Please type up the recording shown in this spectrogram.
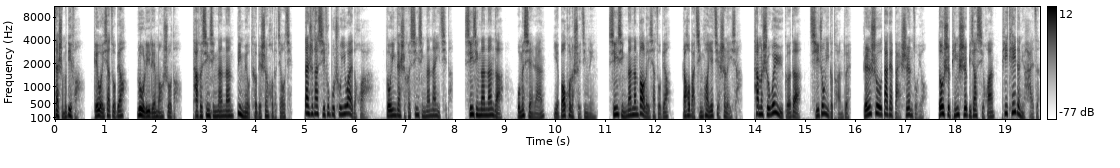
在什么地方？给我一下坐标。陆离连忙说道。他和星星囡囡并没有特别深厚的交情，但是他媳妇不出意外的话，都应该是和星星囡囡一起的。星星囡囡的，我们显然也包括了水精灵。星星囡囡报了一下坐标。然后把情况也解释了一下，他们是微雨阁的其中一个团队，人数大概百十人左右，都是平时比较喜欢 PK 的女孩子。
